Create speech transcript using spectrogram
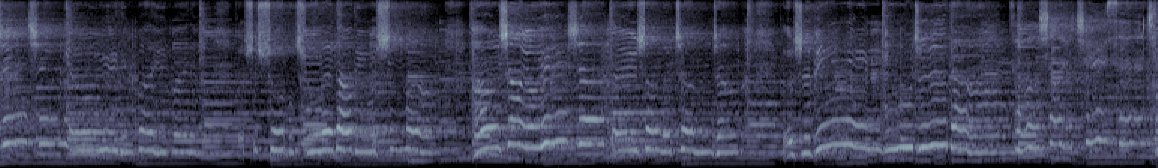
心情有一点怪怪的，可是说不出来到底为什么，好像有一些悲伤的征兆，可是病因不知道。头上有橘色的加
